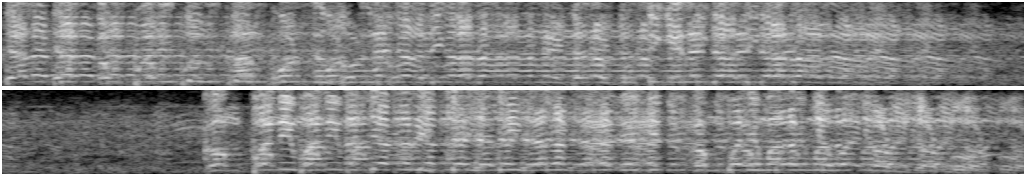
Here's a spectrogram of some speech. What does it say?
त्याला त्या कंपनीतून काम कोण सोडण्याचा अधिकार राहणार नाही. त्याला सुट्टी घेण्याचा अधिकार राहणार नाही. कंपनी मालकाची अगर इच्छा झाली त्याला काय द्यायची तर कंपनी मालक केव्हा काढू शकतो.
